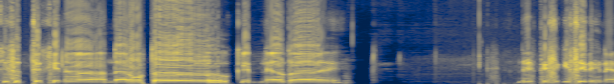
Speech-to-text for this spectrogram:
কিছু দেখি না। নেওয়ার মতো কি নেওয়া যায় দেখতেছি, কিছুই দেখি না।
